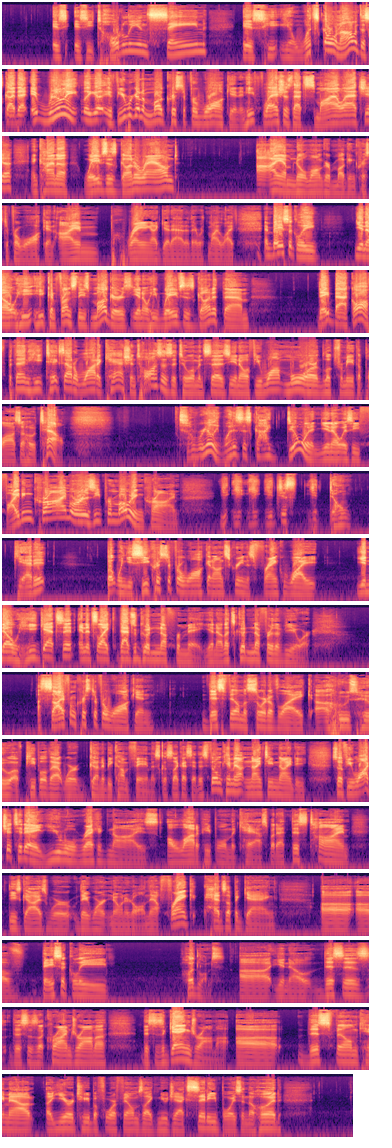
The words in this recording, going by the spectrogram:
is is he totally insane? Is he you know what's going on with this guy that it really like uh, if you were going to mug Christopher Walken and he flashes that smile at you and kind of waves his gun around I am no longer mugging Christopher Walken. I'm praying I get out of there with my life. And basically you know he he confronts these muggers you know he waves his gun at them. They back off, but then he takes out a wad of cash and tosses it to him and says, you know, if you want more, look for me at the Plaza Hotel so really, what is this guy doing? You know, is he fighting crime or is he promoting crime? You, you, you just you don't get it. But when you see Christopher Walken on screen as Frank White, you know he gets it, and it's like that's good enough for me. You know, that's good enough for the viewer. Aside from Christopher Walken, this film is sort of like a who's who of people that were going to become famous. Because, like I said, this film came out in 1990. So if you watch it today, you will recognize a lot of people in the cast. But at this time, these guys were, they weren't known at all. Now, Frank heads up a gang uh, of basically hoodlums. Uh, you know, this is this is a crime drama. This is a gang drama. Uh, this film came out a year or two before films like New Jack City, Boys in the Hood.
